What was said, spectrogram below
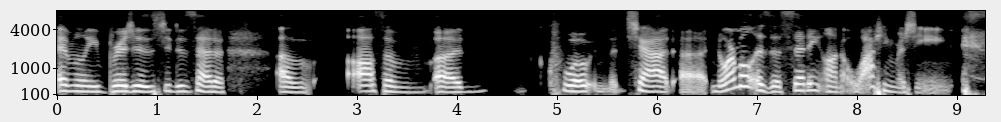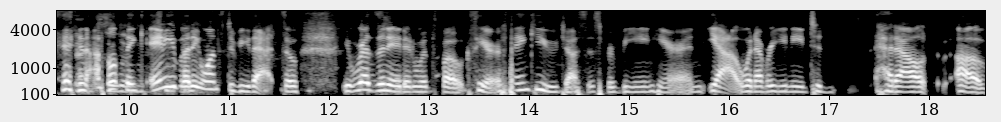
Emily Bridges. She just had a, a awesome uh, quote in the chat uh, normal is a setting on a washing machine. And i don't think anybody wants to be that. So it resonated with folks here. Thank you justice for being here. And yeah whenever you need to head out. Uh,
